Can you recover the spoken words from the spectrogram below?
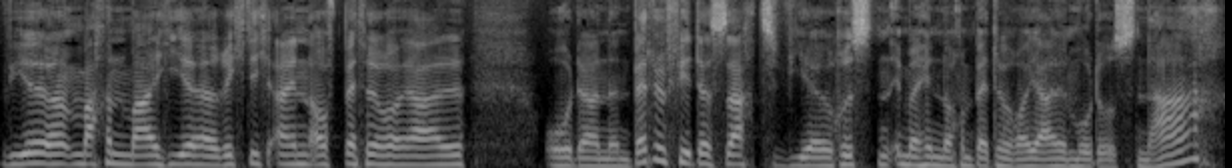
wir machen mal hier richtig einen auf Battle Royale oder einen Battlefield, das sagt, wir rüsten immerhin noch einen Battle Royale-Modus nach.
